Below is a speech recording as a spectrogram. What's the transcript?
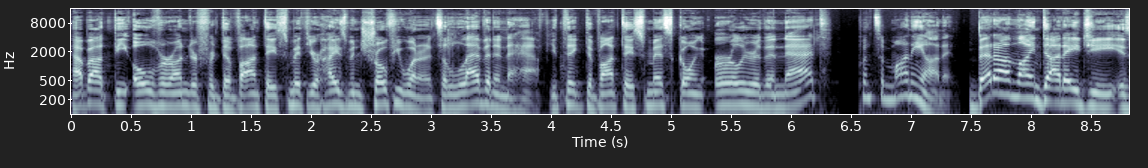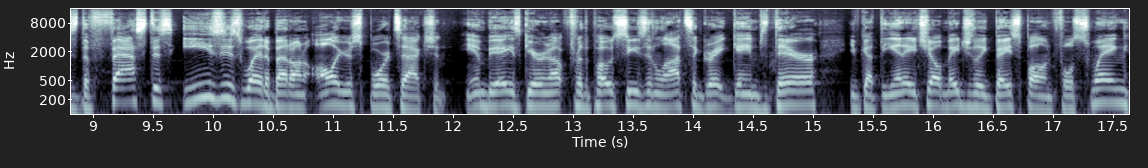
How about the over under for DeVonta Smith, your Heisman Trophy winner? It's 11 and a half. You think DeVonta Smith's going earlier than that? Put some money on it. BetOnline.ag is the fastest, easiest way to bet on all your sports action. The NBA is gearing up for the postseason. Lots of great games there. You've got the NHL, Major League Baseball in full swing.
